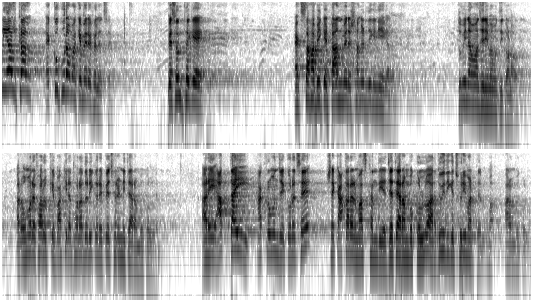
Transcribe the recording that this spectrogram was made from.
নিয়াল খাল এক কুকুর আমাকে মেরে ফেলেছে। পেছন থেকে এক সাহাবিকে টান মেরে সামনের দিকে নিয়ে গেলেন। তুমি নামাজের ইমামতি করাও। আর ওমরে ফারুককে বাকিরা ধরাধরি করে পেছনে নিতে আরম্ভ করলেন। আর এই আত্মাই আক্রমণ যে করেছে, সে কাতারের মাঝখান দিয়ে যেতে আরম্ভ করল আর দুই দিকে ছুরি মারতে আরম্ভ করল।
